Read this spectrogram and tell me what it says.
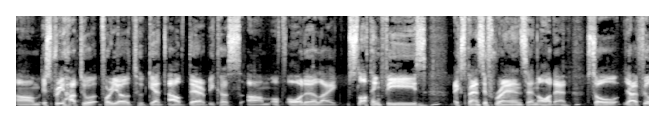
um, it's pretty hard to for you to get out there because um, of all the like slotting fees, expensive rents, and all that. So yeah, I feel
